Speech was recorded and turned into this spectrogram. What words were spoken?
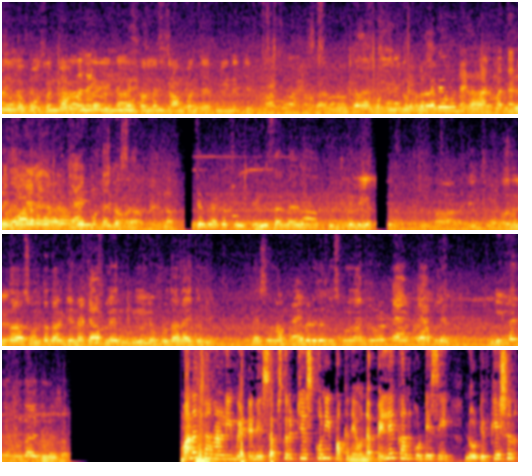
నీళ్ళ కోసం ఎన్ని మోటార్లని గ్రామ పంచాయతీ మేనేజ్ చేస్తారు కదా సార్ ఎన్నిసార్లు అయినా సొంత సొంత దానికైనా ట్యాప్ లేదు. నీళ్ళు వృధా అవుతుంది ప్లస్ నా ప్రైవేట్గా తీసుకున్న దానికి కూడా ట్యాప్ ట్యాప్ లేదు. నీళ్ళు అయితే వృధా అవుతున్నాయి సార్. మన ఛానల్ని వెంటనే సబ్స్క్రైబ్ చేసుకుని పక్కనే ఉన్న బెల్ ఐకాన్ కొట్టేసి నోటిఫికేషన్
